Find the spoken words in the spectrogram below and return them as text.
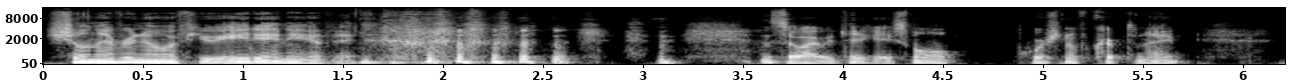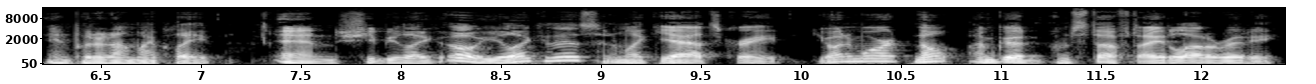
She'll never know if you ate any of it. and so I would take a small portion of kryptonite and put it on my plate. And she'd be like, Oh, you like this? And I'm like, Yeah, it's great. You want any more? No, I'm good. I'm stuffed. I ate a lot already.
